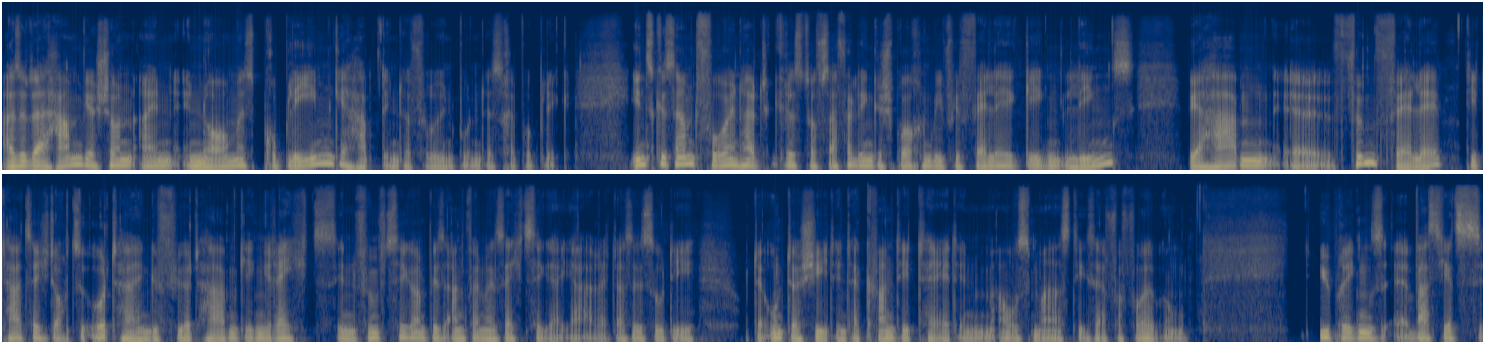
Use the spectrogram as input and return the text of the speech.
Also da haben wir schon ein enormes Problem gehabt in der frühen Bundesrepublik. Insgesamt, vorhin hat Christoph Safferling gesprochen, wie viele Fälle gegen links. Wir haben äh, fünf Fälle, die tatsächlich auch zu Urteilen geführt haben gegen rechts in den 50er und bis Anfang der 60er Jahre. Das ist so die, der Unterschied in der Quantität, im Ausmaß dieser Verfolgung. Übrigens, äh, was jetzt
